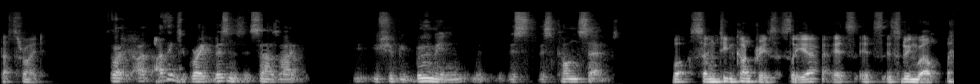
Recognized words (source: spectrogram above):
That's right. So I, I think it's a great business. It sounds like you should be booming with this, this concept well 17 countries so yeah it's it's it's doing well.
